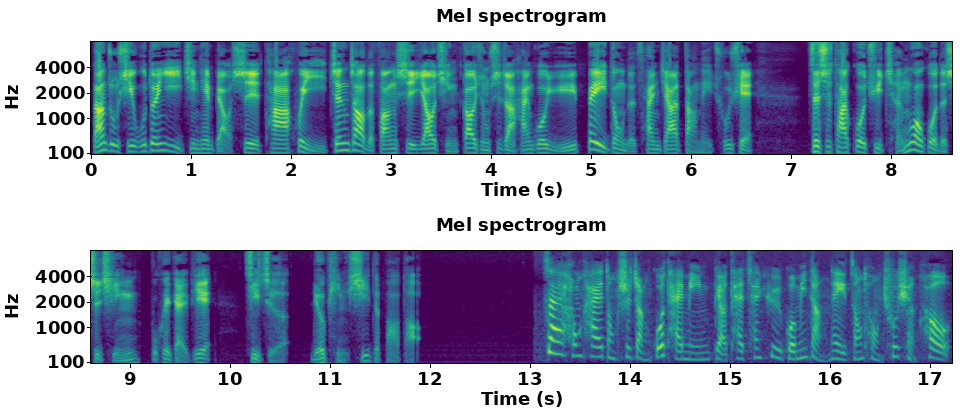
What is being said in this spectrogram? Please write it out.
党主席吴敦义今天表示，他会以征召的方式邀请高雄市长韩国瑜被动的参加党内初选，这是他过去承诺过的事情，不会改变。记者刘品熙的报道。在红海董事长郭台铭表态参与国民党内总统初选后，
